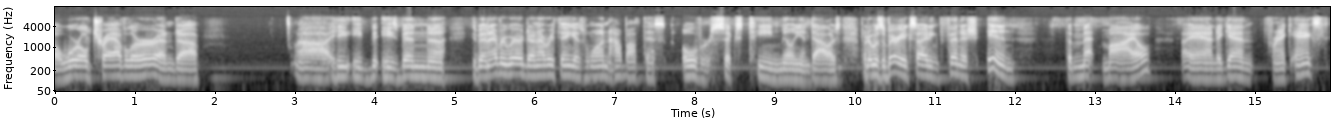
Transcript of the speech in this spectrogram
a world traveler and. Uh, uh, he he he's been he's been everywhere, done everything. Has won. How about this? Over sixteen million dollars. But it was a very exciting finish in the Met Mile, and again, Frank Angst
